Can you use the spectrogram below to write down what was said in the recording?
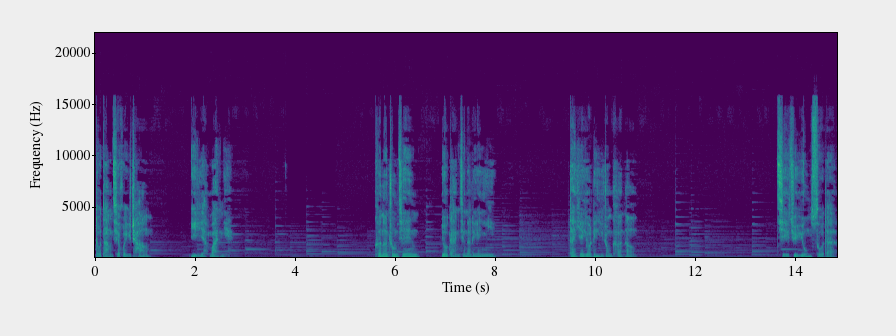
都荡气回肠，一眼万年。可能中间有感情的涟漪。但也有另一种可能，结局庸俗的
